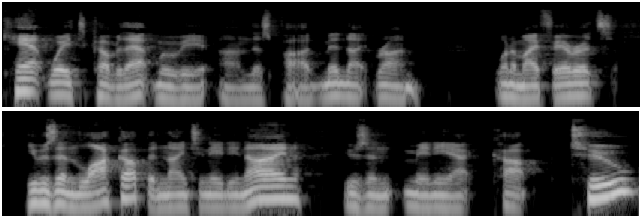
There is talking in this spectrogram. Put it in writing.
can't wait to cover that movie on this pod. Midnight Run, one of my favorites. He was in Lockup in 1989. He was in Maniac Cop 2,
